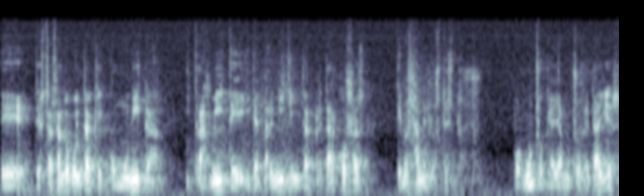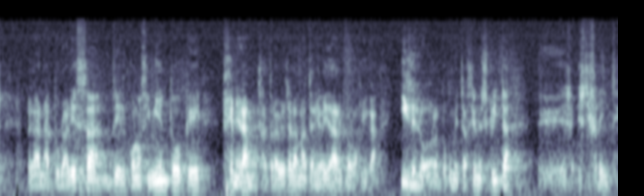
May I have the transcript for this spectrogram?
eh, te estás dando cuenta que comunica y transmite y te permite interpretar cosas que no están en los textos. Por mucho que haya muchos detalles, la naturaleza del conocimiento que generamos a través de la materialidad arqueológica y de la documentación escrita eh, es, es, diferente.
